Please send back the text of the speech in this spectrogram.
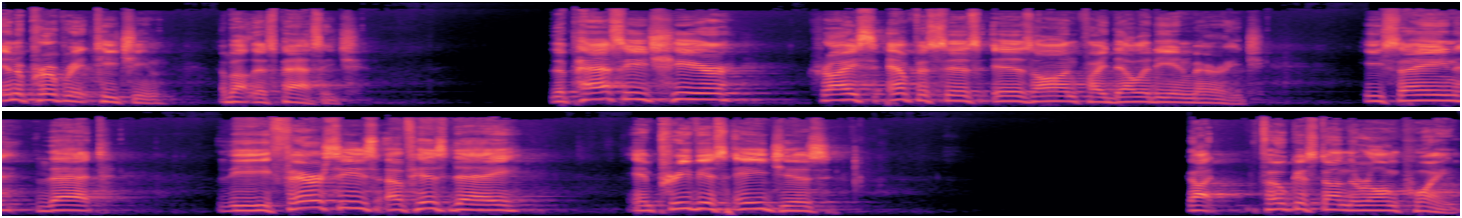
inappropriate teaching about this passage. The passage here, Christ's emphasis is on fidelity in marriage. He's saying that the Pharisees of his day and previous ages got focused on the wrong point.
